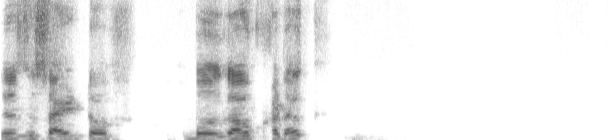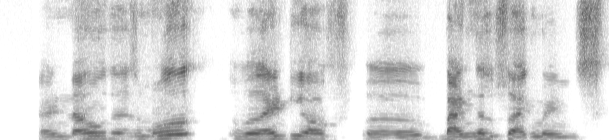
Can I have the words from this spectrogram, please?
this is the site of Borgaon Khadak and now there's more variety of uh, bangle fragments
